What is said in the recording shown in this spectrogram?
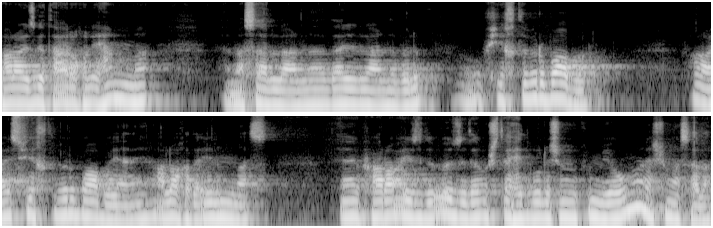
faroizga taalluqli hamma masalalarni dalillarni bilib fihni bir bobi faroiz fihni bir bobi ya'ni alohida ilm emas demak faroizni o'zida mushtahid bo'lishi mumkinmi yo'qmi mana shu masala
